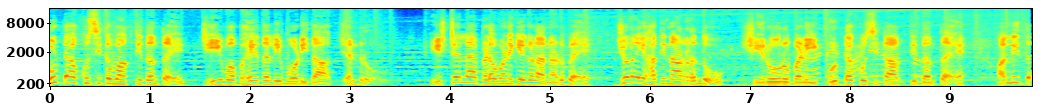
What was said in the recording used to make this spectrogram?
ಗುಡ್ಡ ಕುಸಿತವಾಗ್ತಿದ್ದಂತೆ ಜೀವ ಭಯದಲ್ಲಿ ಓಡಿದ ಜನರು. ಇಷ್ಟೆಲ್ಲ ಬೆಳವಣಿಗೆಗಳ ನಡುವೆ ಜುಲೈ ಹದಿನಾರರಂದು ಶಿರೂರು ಬಳಿ ಗುಡ್ಡ ಕುಸಿತ ಆಗ್ತಿದ್ದಂತೆ ಅಲ್ಲಿದ್ದ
